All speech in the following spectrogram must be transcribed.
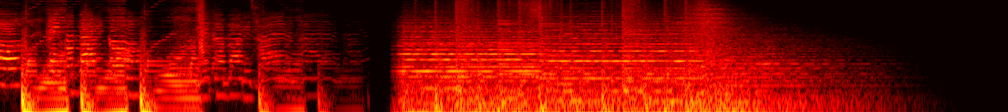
call.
